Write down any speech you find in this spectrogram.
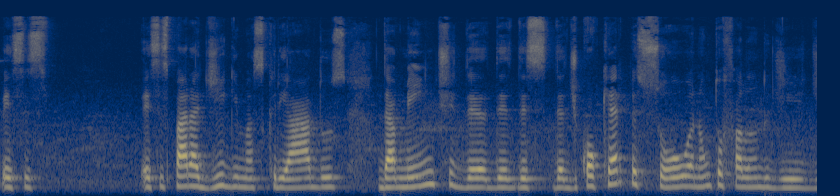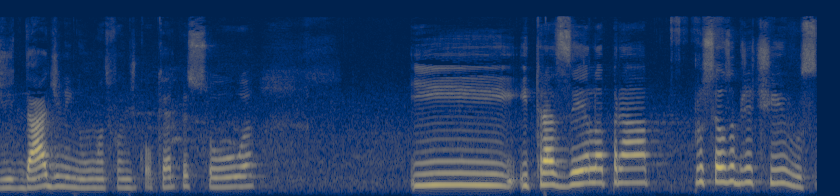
esses, esses paradigmas criados da mente de, de, de, de qualquer pessoa, não estou falando de, de idade nenhuma, estou falando de qualquer pessoa, e, e trazê-la para os seus objetivos,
